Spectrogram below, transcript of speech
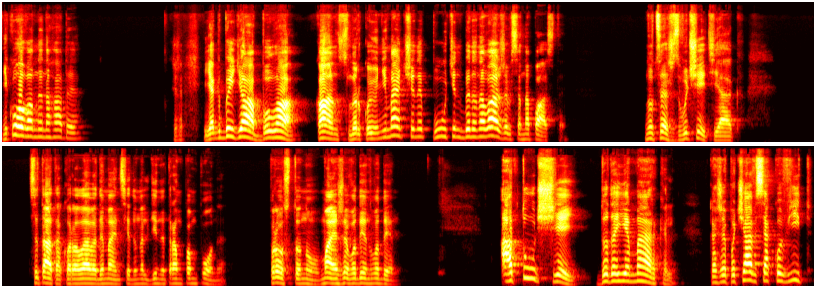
Нікого вам не нагадує? Якби я була канцлеркою Німеччини, Путін би не наважився напасти. Ну, це ж звучить як цитата королеви деменції Дональдіни Трампампоне. Просто, ну, майже в один в один. А тут ще й додає Меркель. Каже, почався ковід.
